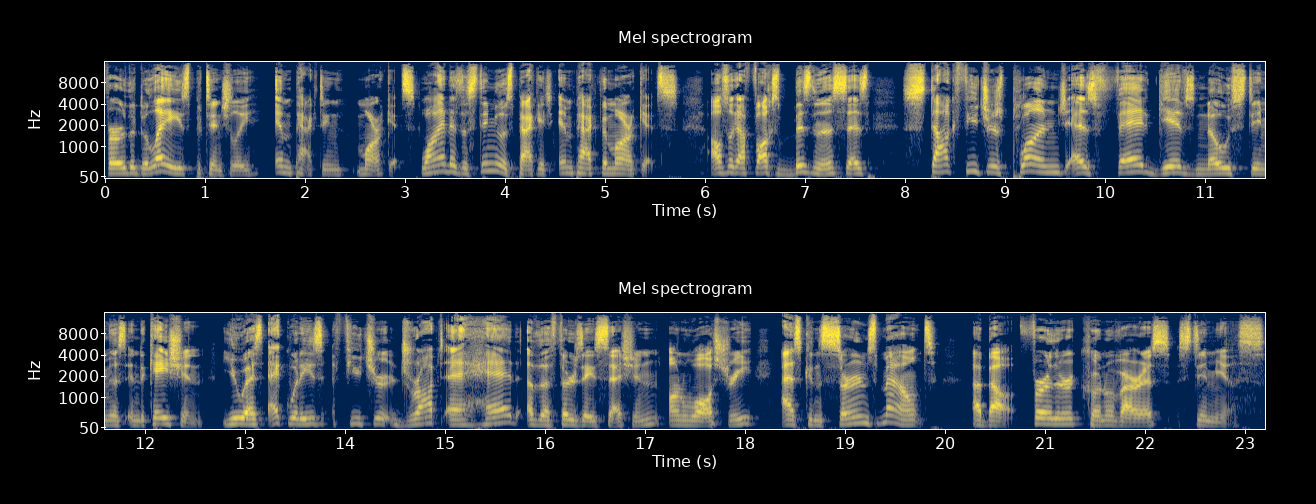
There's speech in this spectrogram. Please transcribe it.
further delays potentially impacting markets. Why does the stimulus package impact the markets? I Also got Fox Business says stock futures plunge as Fed gives no stimulus indication. US equities future dropped ahead of the Thursday session on Wall Street as concerns mount about further coronavirus stimulus.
